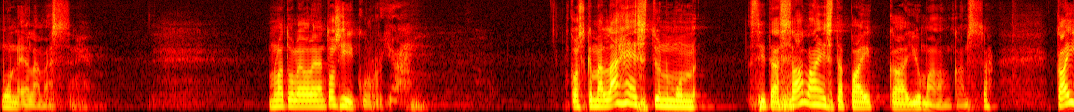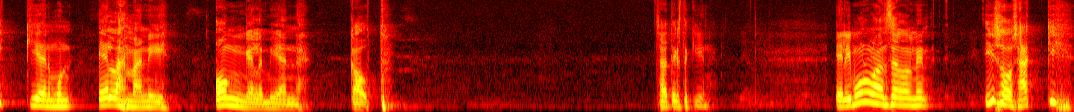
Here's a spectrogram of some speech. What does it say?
mun elämässäni mulla tulee olemaan tosi kurjaa. Koska mä lähestyn mun sitä salaista paikkaa Jumalan kanssa kaikkien mun elämäni ongelmien kautta. Saitteko te kiinni? Eli mulla on sellainen iso säkki,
